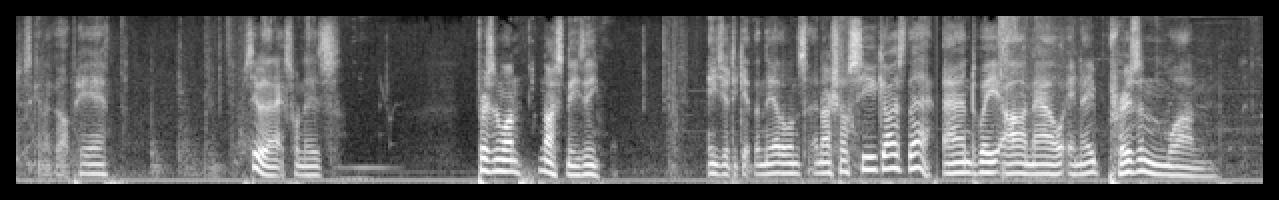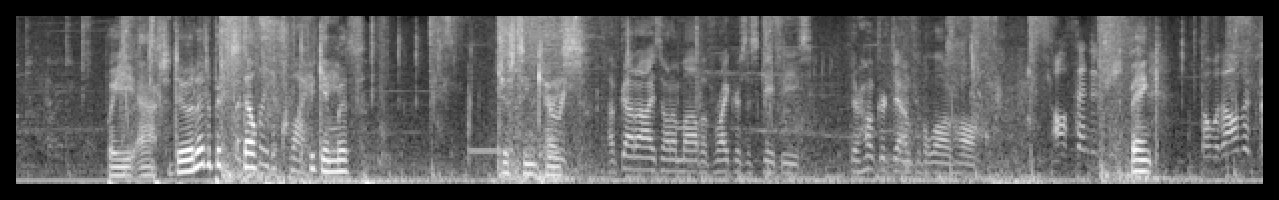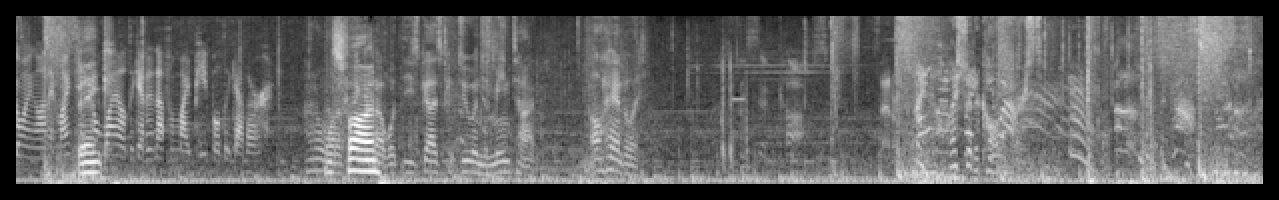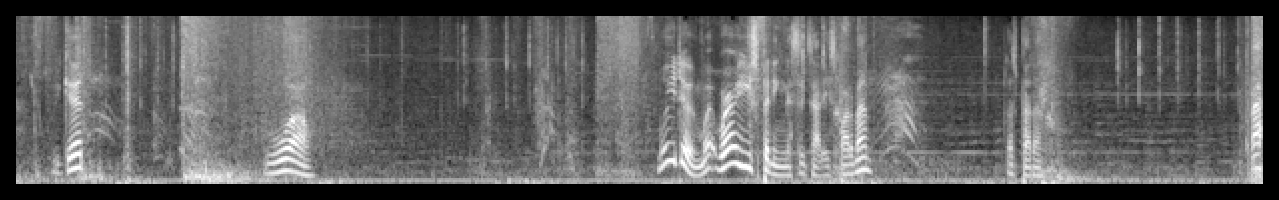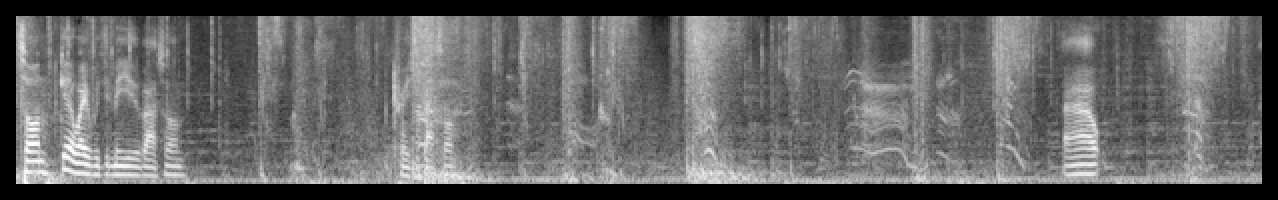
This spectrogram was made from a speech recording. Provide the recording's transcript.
Just gonna go up here. See where the next one is. Prison one, nice and easy. Easier to get than the other ones, and I shall see you guys there. And we are now in a prison one. We have to do a little bit stealth play to begin with. Just in case. I've got eyes on a mob of Riker's escapees. They're hunkered down for the long haul. I'll send a team. Bink. But with all that's going on, it might take Bink. a while to get enough of my people together. I don't want to fine. think about what these guys could do in the meantime. I'll handle it. I know, I should have called first. We good? Wow. What are you doing? Where, where are you spinning this exactly, Spider-Man? That's better. Baton! Get away with me, you baton. Crazy battle. Ow.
